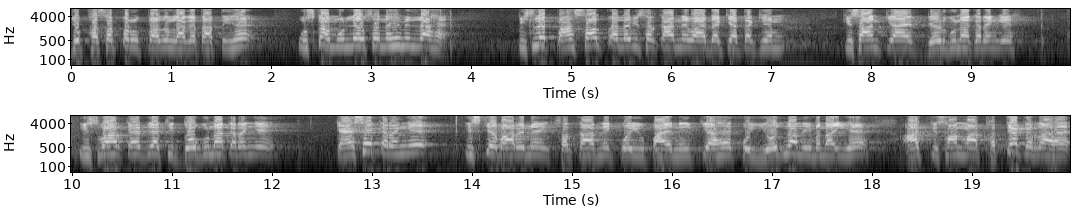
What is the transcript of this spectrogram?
जो फ़सल पर उत्पादन लागत आती है, उसका मूल्य उसे नहीं मिल रहा है। पिछले पाँच साल पहले भी सरकार ने वायदा किया था कि हम किसान की आय डेढ़ गुना करेंगे। इस बार कह दिया कि दो गुना करेंगे। कैसे करेंगे? इसके बारे में सरकार ने कोई उपाय नहीं किया है, कोई योजना नहीं बनाई है। आज किसान आत्महत्या कर रहा है।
